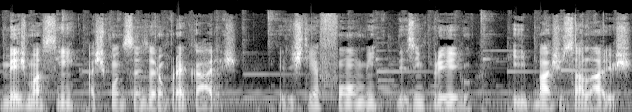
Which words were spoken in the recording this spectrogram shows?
Mesmo assim, as condições eram precárias. Existia fome, desemprego e baixos salários.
